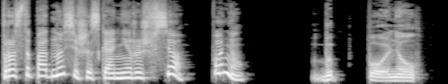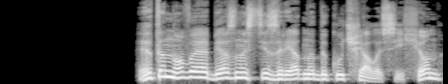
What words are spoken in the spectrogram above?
Просто подносишь и сканируешь все. Понял? Б понял. Эта новая обязанность изрядно докучала Сихён,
